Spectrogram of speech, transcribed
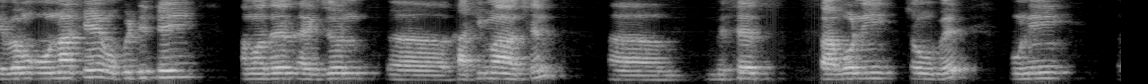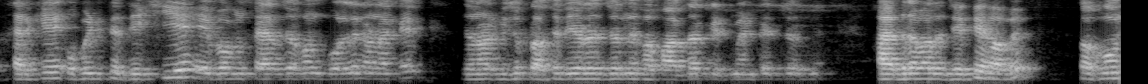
এবং ওনাকে ওপিডিতেই আমাদের একজন আহ, কাকিমা আছেন মিসেস শ্রাবণী চৌবে। উনি স্যারকে ওপিডিতে দেখিয়ে এবং স্যার যখন বললেন ওনাকে যে ওনার কিছু প্রসিডিওরের জন্য বা ফার্দার ট্রিটমেন্টের জন্য হায়দ্রাবাদে যেতে হবে, তখন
